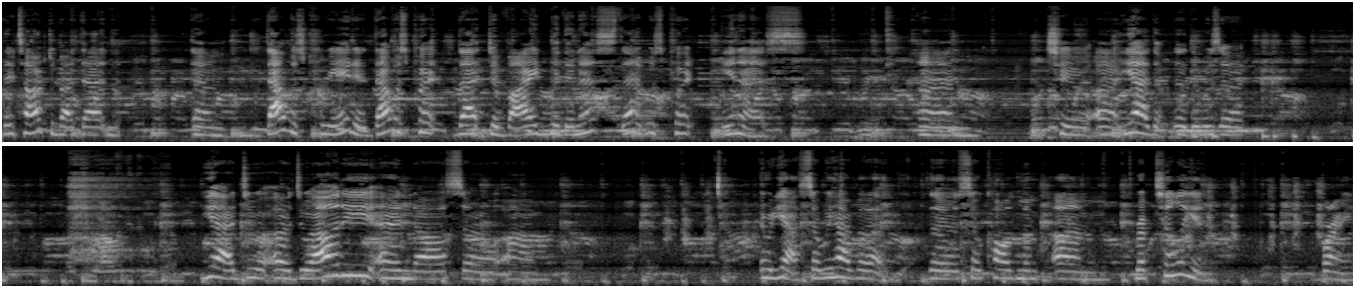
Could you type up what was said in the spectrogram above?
they talked about that, and um, that was created. That was put that divide within us. That was put in us. Um, to uh, yeah, the, the, there was a yeah du- uh, duality and also um, yeah so we have uh, the so-called um, reptilian brain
